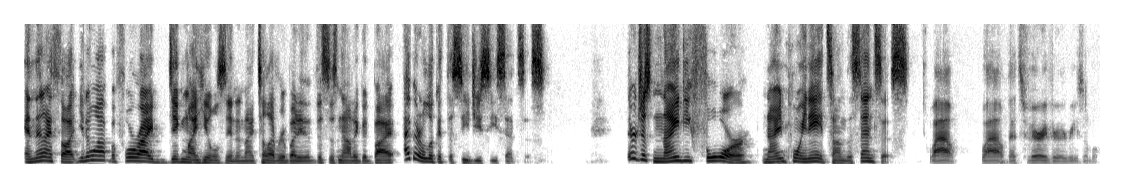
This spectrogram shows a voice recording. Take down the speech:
And then I thought, you know what? Before I dig my heels in and I tell everybody that this is not a good buy, I better look at the CGC census. There are just 94 9.8s on the census. Wow. Wow. That's very, very reasonable.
